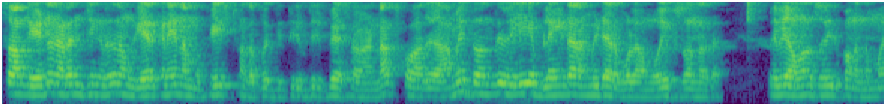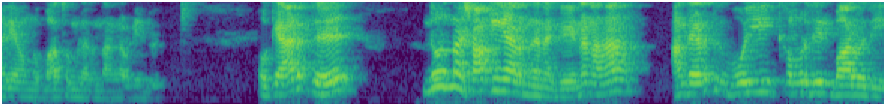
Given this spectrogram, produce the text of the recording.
ஸோ அங்கே என்ன நடந்துச்சுங்கிறது நமக்கு ஏற்கனவே நம்ம பேசிட்டோம். அதை பற்றி திருப்பி திருப்பி பேச வேண்டாம். ஸோ அது அமித் வந்து வெளியே பிளைண்டாக நம்பிட்டார் போல் அவங்க ஒய்ஃப் சொன்னதை. மேபி அவங்க சொல்லியிருப்பாங்க இந்த மாதிரி அவங்க பாத்ரூமில் இருந்தாங்க அப்படின்னு ஓகே அடுத்து இன்னொன்று தான் ஷாக்கிங்காக இருந்தது எனக்கு. என்னன்னா அந்த இடத்துக்கு போய் கமருதீன் பார்வதி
